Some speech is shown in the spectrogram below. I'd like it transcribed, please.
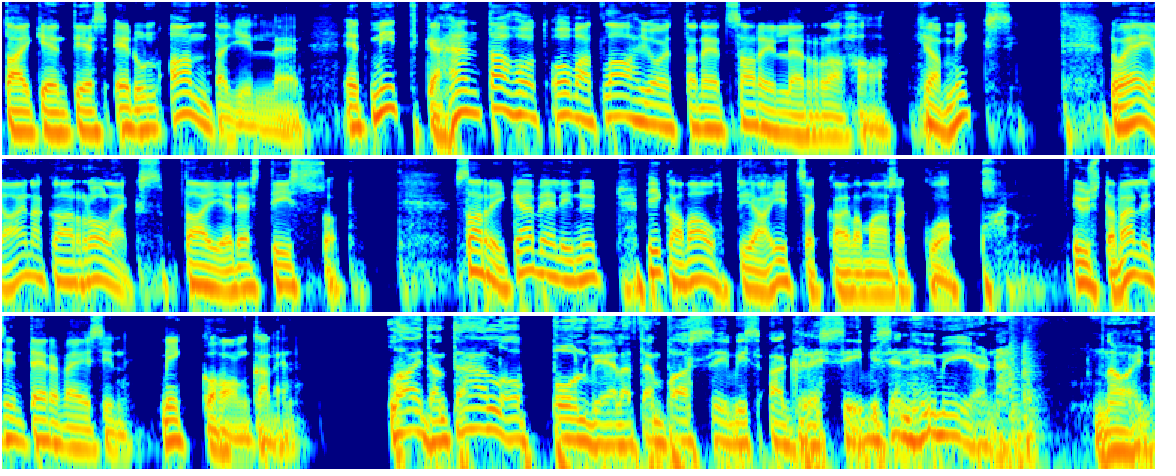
tai kenties edun antajilleen, että mitkä hän tahot ovat lahjoittaneet Sarille rahaa ja miksi. No ei ainakaan Rolex tai edes tissot. Sari käveli nyt pikavauhtia itse kaivamaansa kuoppaan. Ystävällisin terveisin Mikko Honkanen. Laitan tähän loppuun vielä tämän passiivis-aggressiivisen hymiön. Noin.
